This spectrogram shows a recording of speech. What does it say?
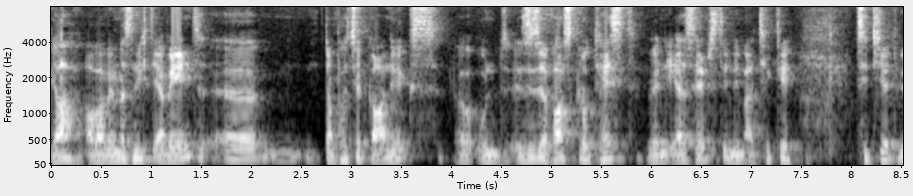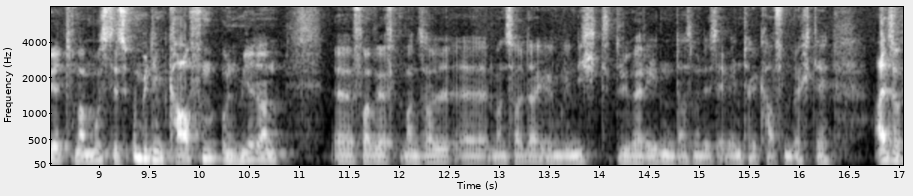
ja, aber wenn man es nicht erwähnt, äh, dann passiert gar nichts. Äh, und es ist ja fast grotesk, wenn er selbst in dem Artikel zitiert wird, man muss das unbedingt kaufen und mir dann äh, vorwirft, man soll, äh, man soll da irgendwie nicht drüber reden, dass man das eventuell kaufen möchte. Also,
